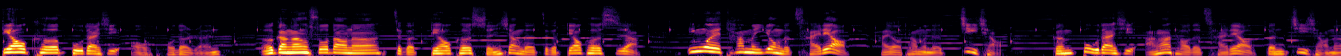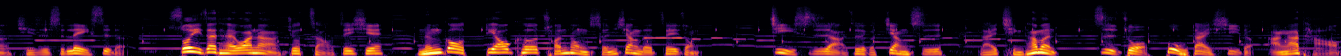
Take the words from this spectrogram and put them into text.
雕刻布袋戏偶头的人，而刚刚说到呢，这个雕刻神像的这个雕刻师啊，因为他们用的材料还有他们的技巧，跟布袋戏鳌仔头的材料跟技巧呢，其实是类似的，所以在台湾啊，就找这些能够雕刻传统神像的这种技师啊，这个匠师来请他们制作布袋戏的昂阿桃。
